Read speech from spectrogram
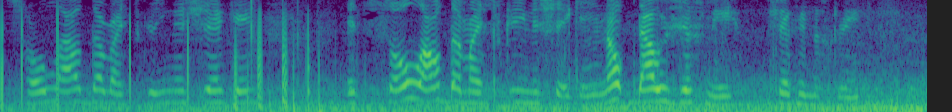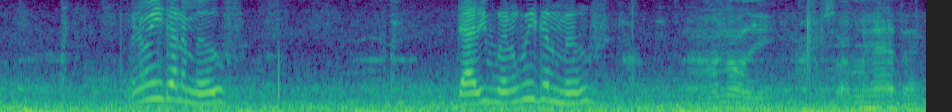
It's so loud that my screen is shaking. It's so loud that my screen is shaking. Nope, that was just me shaking the screen. When are we gonna move? Daddy, when are we gonna move? I don't know. Something happened.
